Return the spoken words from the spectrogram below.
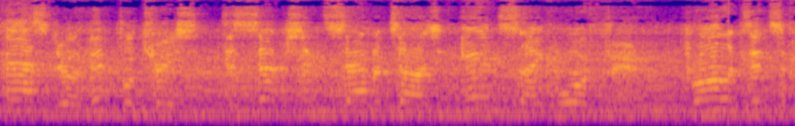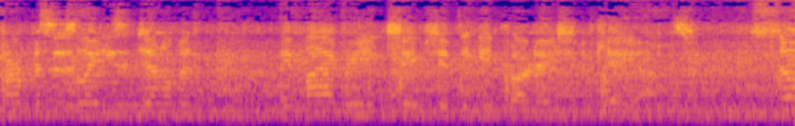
master of infiltration, deception, sabotage, and psych warfare. For all intents and purposes, ladies and gentlemen, a mind-reading, shape-shifting incarnation of chaos. So,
